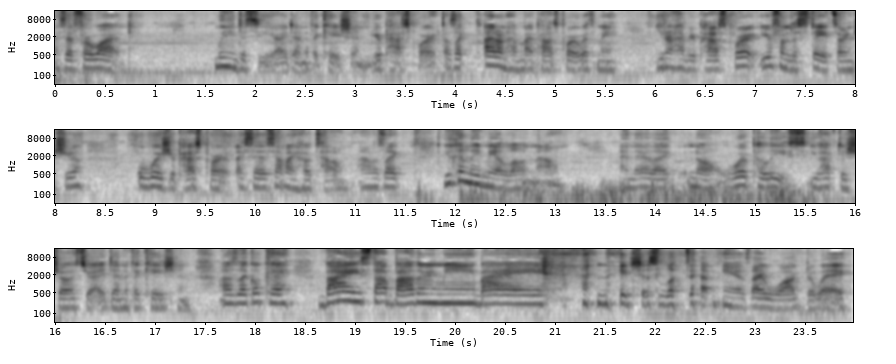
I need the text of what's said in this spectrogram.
I said, for what? We need to see your identification, your passport. I was like, I don't have my passport with me. You don't have your passport? You're from the States, aren't you? Where's your passport? I said, It's at my hotel. I was like, You can leave me alone now. And they're like, No, we're police. You have to show us your identification. I was like, Okay, bye. Stop bothering me. Bye. And they just looked at me as I walked away.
